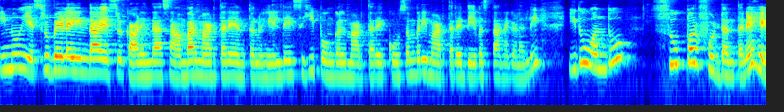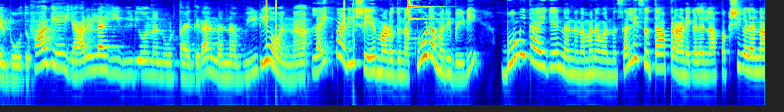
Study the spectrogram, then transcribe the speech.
ಇನ್ನು ಹೆಸರು ಬೇಳೆಯಿಂದ, ಹೆಸರು ಕಾಳಿಂದ ಸಾಂಬಾರು ಮಾಡ್ತಾರೆ ಅಂತಲೂ ಹೇಳಿದೆ. ಸಿಹಿ ಪೊಂಗಲ್ ಮಾಡ್ತಾರೆ, ಕೋಸಂಬರಿ ಮಾಡ್ತಾರೆ ದೇವಸ್ಥಾನಗಳಲ್ಲಿ. ಇದು ಒಂದು ಸೂಪರ್ ಫುಡ್ ಅಂತಲೇ ಹೇಳ್ಬೋದು. ಹಾಗೆ ಯಾರೆಲ್ಲ ಈ ವಿಡಿಯೋನ ನೋಡ್ತಾ ಇದ್ದೀರಾ, ನನ್ನ ವಿಡಿಯೋವನ್ನ ಲೈಕ್ ಮಾಡಿ, ಶೇರ್ ಮಾಡೋದನ್ನ ಕೂಡ ಮರಿಬೇಡಿ. ಭೂಮಿ ತಾಯಿಗೆ ನನ್ನ ನಮನವನ್ನು ಸಲ್ಲಿಸುತ್ತಾ ಪ್ರಾಣಿಗಳನ್ನು, ಪಕ್ಷಿಗಳನ್ನು,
